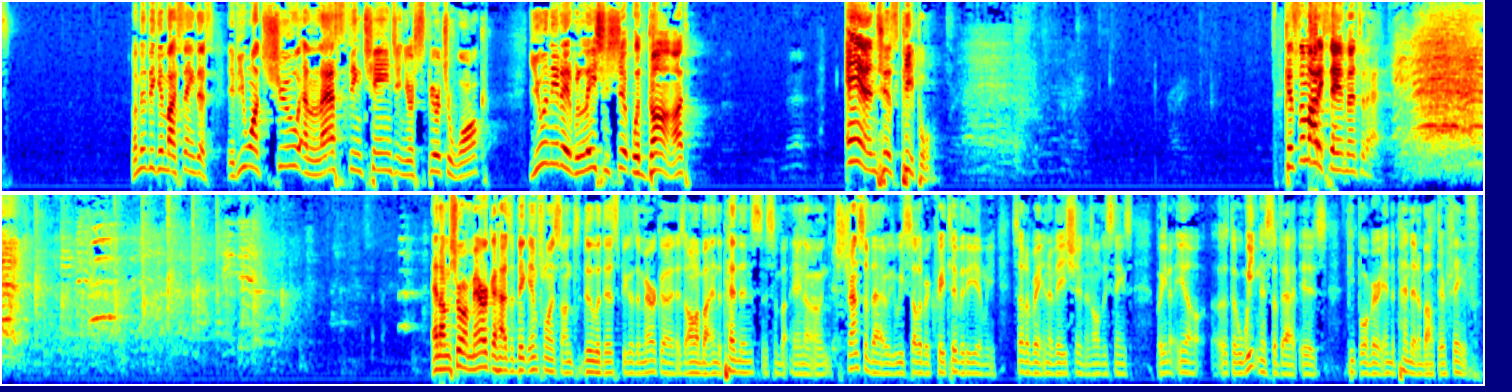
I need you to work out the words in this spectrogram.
Let me begin by saying this. If you want true and lasting change in your spiritual walk, you need a relationship with God and His people. Can somebody say amen to that? And I'm sure America has a big influence on to do with this because America is all about independence. It's about, you know, and the strengths of that, we celebrate creativity and we celebrate innovation and all these things. But you know, you know, uh, the weakness of that is people are very independent about their faith.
